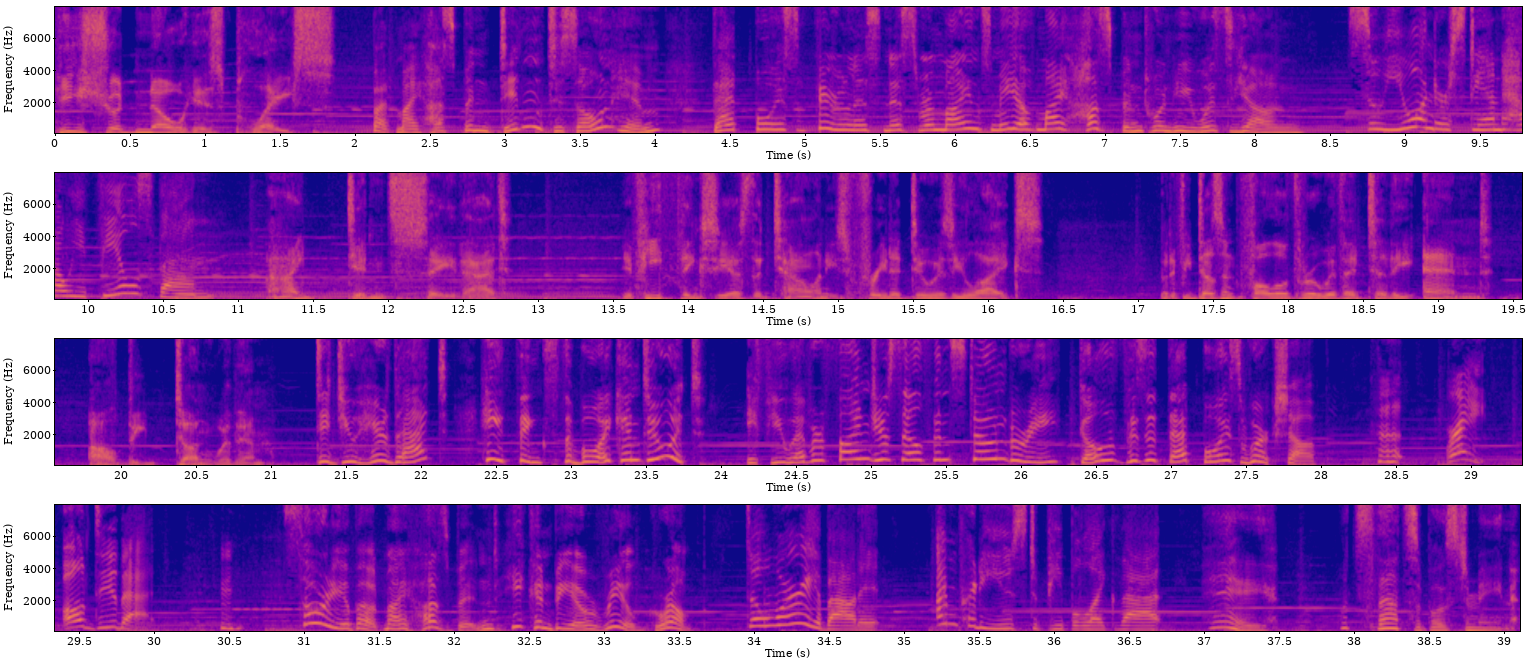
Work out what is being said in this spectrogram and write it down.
He should know his place. But my husband didn't disown him. That boy's fearlessness reminds me of my husband when he was young. So you understand how he feels then? I didn't say that. If he thinks he has the talent, he's free to do as he likes. But if he doesn't follow through with it to the end, I'll be done with him. Did you hear that? He thinks the boy can do it. If you ever find yourself in Stonebury, go visit that boy's workshop. right, I'll do that. Sorry about my husband. He can be a real grump. Don't worry about it. I'm pretty used to people like that. Hey, what's that supposed to mean?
